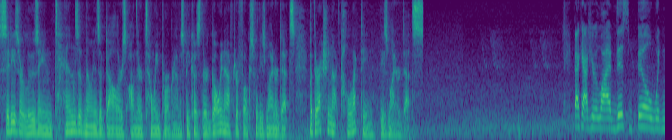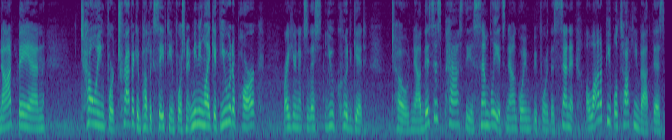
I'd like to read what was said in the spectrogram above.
Cities are losing tens of millions of dollars on their towing programs because they're going after folks for these minor debts, but they're actually not collecting these minor debts. Back out here live, this bill would not ban towing for traffic and public safety enforcement, meaning like if you were to park right here next to this, you could get towed. Now, this is past the assembly. It's now going before the Senate. A lot of people talking about this,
